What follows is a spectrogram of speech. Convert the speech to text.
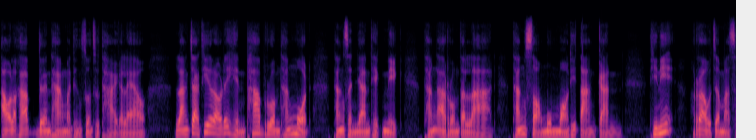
เอาละครับ เดินทางมาถึงส่วนสุดท้ายกันแล้ว หลังจากที่เราได้เห็นภาพรวมทั้งหมด ทั้งสัญญาณเทคนิค ทั้งอารมณ์ตลาด ทั้ง 2 มุมมองที่ต่างกัน ทีนี้ เราจะมาส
